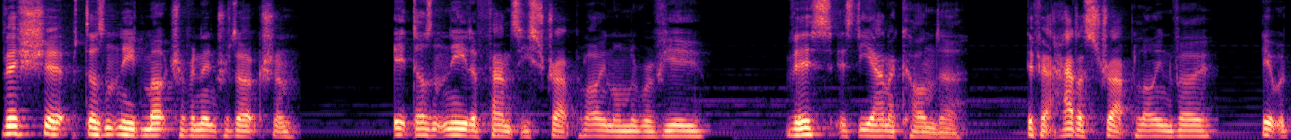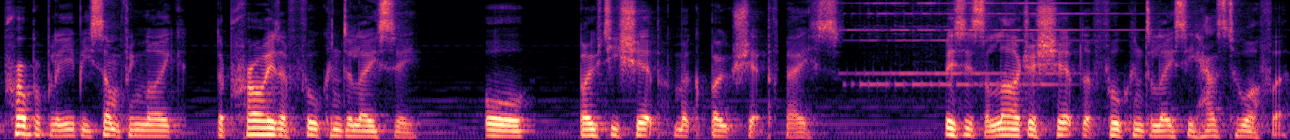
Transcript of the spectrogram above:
This ship doesn't need much of an introduction. It doesn't need a fancy strapline on the review. This is the Anaconda. If it had a strapline, though, it would probably be something like the Pride of Faulcon DeLacy or Boaty Ship McBoatship Face. This is the largest ship that Faulcon DeLacy has to offer.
